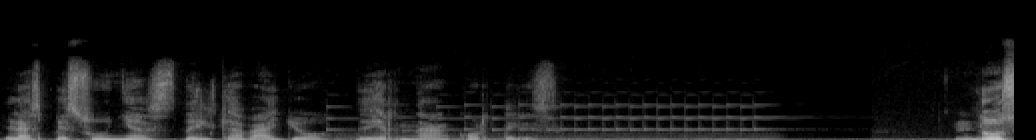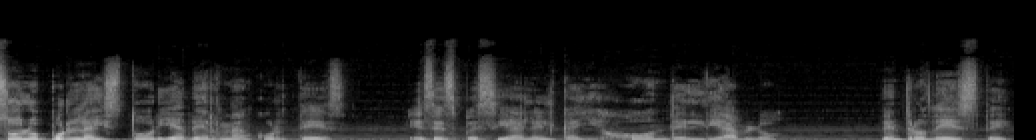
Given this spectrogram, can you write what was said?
las pezuñas del caballo de Hernán Cortés. No solo por la historia de Hernán Cortés es especial el Callejón del Diablo. Dentro de este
